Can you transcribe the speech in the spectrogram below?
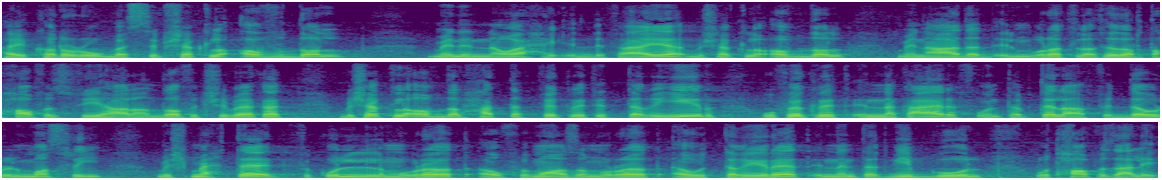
هيكرره بس بشكل أفضل من النواحي الدفاعية بشكل أفضل من عدد المباريات اللي هتقدر تحافظ فيها على نظافة شباكك بشكل أفضل حتى في فكرة التغيير وفكرة إنك عارف وأنت بتلعب في الدوري المصري مش محتاج في كل المباريات أو في معظم المباريات أو التغييرات إن أنت تجيب جول وتحافظ عليه.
